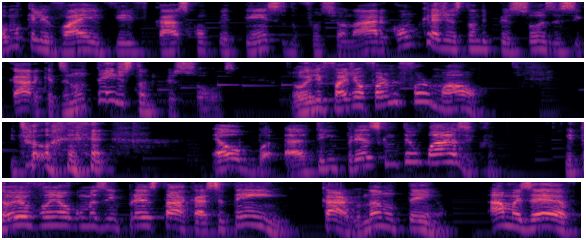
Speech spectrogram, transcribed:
como que ele vai verificar as competências do funcionário, como que é a gestão de pessoas desse cara, quer dizer, não tem gestão de pessoas. Ou ele faz de uma forma informal. Então, é o, é, tem empresas que não tem o básico. Então eu vou em algumas empresas, tá, cara, você tem cargo? Não, não tenho. Ah, mas é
